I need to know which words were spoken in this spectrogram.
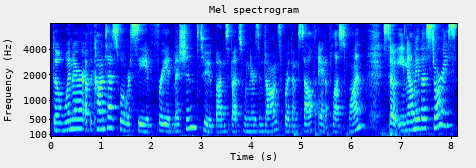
The winner of the contest will receive free admission to Buns, Butts, Wieners, and Dogs for themselves and a plus one. So email me those stories.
